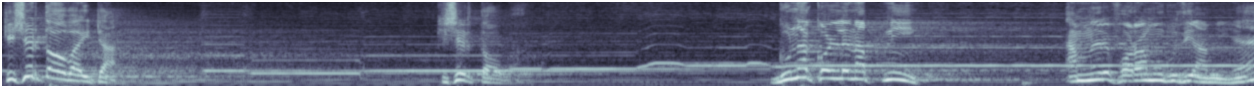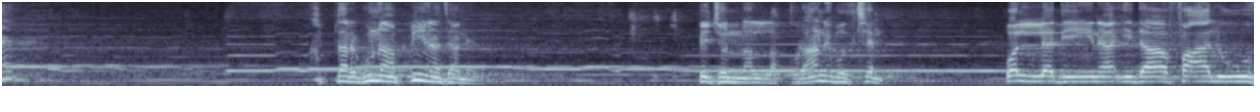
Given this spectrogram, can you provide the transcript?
কিসের তওবা এটা? কিসের তওবা? গুনাহ করলেন আপনি? আপনার ফরামু বুঝি আমি হ্যাঁ? আপনার গুনাহ আপনি না জানেন। এজন্য আল্লাহ কোরআনে বলছেন ফালু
